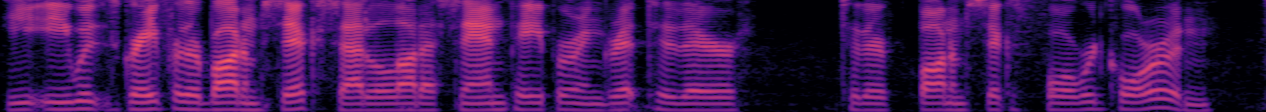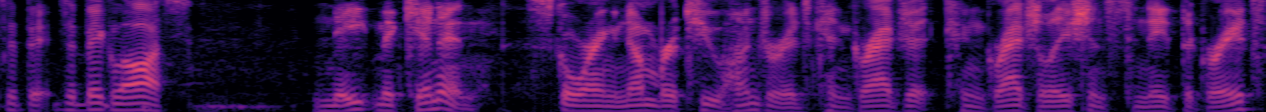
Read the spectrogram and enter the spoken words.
he, he was great for their bottom six. Added a lot of sandpaper and grit to their to their bottom six forward core, and it's a it's a big loss. Nate MacKinnon scoring number 200. Congratu- congratulations to Nate the Great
